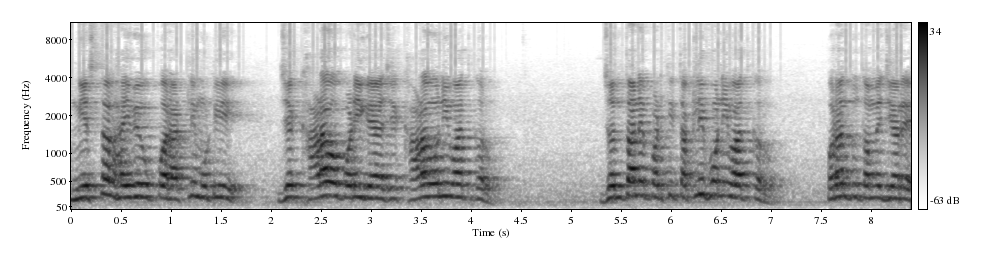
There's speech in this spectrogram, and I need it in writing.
નેશનલ હાઈવે ઉપર આટલી મોટી જે ખાડાઓ પડી ગયા છે, ખાડાઓની વાત કરો. જનતાને પડતી તકલીફોની વાત કરો. પરંતુ તમે જ્યારે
